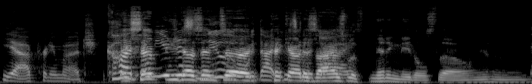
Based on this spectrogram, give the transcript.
Yeah, pretty much. God, Except and you he just doesn't knew uh, that pick out his gonna eyes with knitting needles, though.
